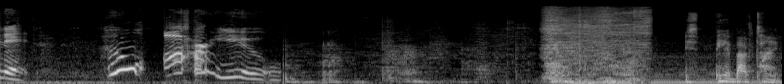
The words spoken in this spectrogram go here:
minute. Who are you? It's payback time.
